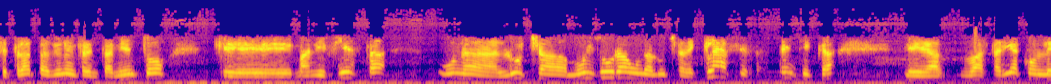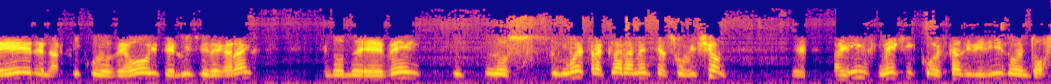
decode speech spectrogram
se trata de un enfrentamiento que manifiesta una lucha muy dura, una lucha de clases auténtica. Eh, bastaría con leer el artículo de hoy de Luis Videgaray, donde ve, nos muestra claramente su visión. El país, México, está dividido en dos.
